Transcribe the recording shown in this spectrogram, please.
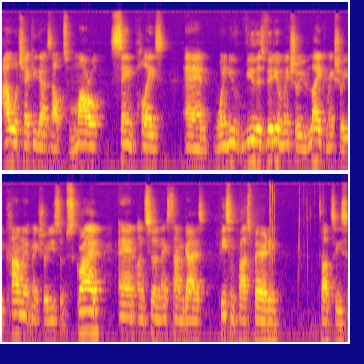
I will check you guys out tomorrow, same place. And when you view this video, make sure you like, make sure you comment, make sure you subscribe. And until next time, guys, peace and prosperity. Talk to you soon.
